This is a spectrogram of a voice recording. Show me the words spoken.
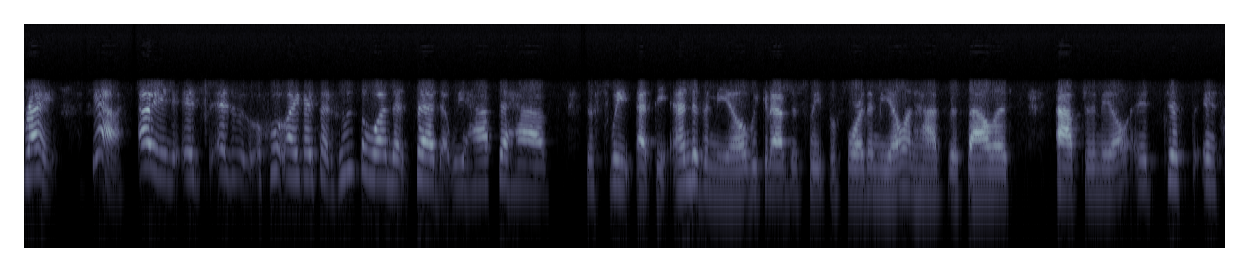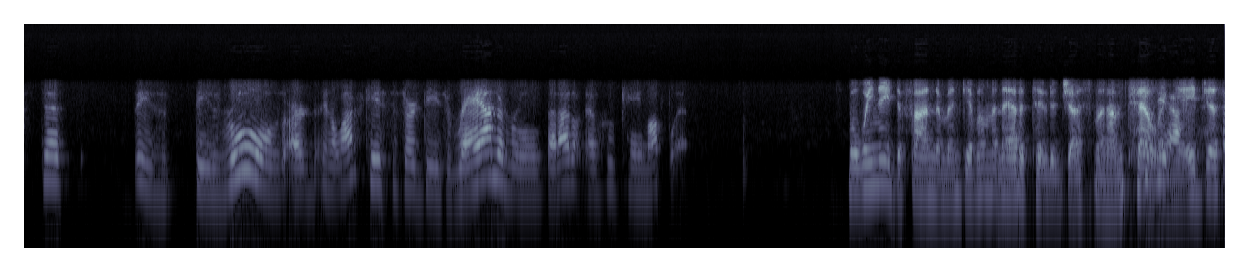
Right. Yeah. I mean, it's, it's like I said, who's the one that said that we have to have the sweet at the end of the meal? We could have the sweet before the meal and have the salad after the meal. It just, it's just these these rules are in a lot of cases are these random rules that I don't know who came up with. well, we need to find them and give them an attitude adjustment. I'm telling Yeah. you, it just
